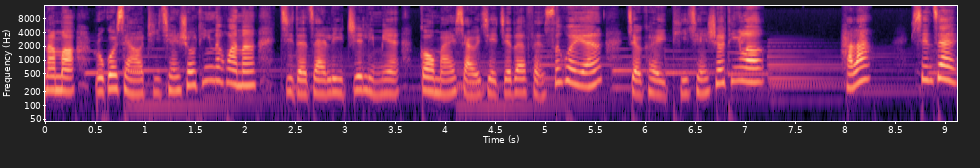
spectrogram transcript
那么，如果想要提前收听的话呢，记得在荔枝里面购买小鱼姐姐的粉丝会员，就可以提前收听了。好啦，现在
